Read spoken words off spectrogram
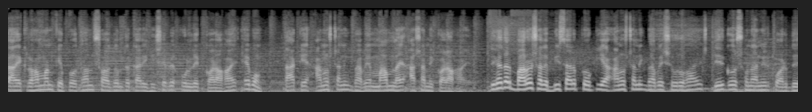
তারেক রহমানকে প্রধান ষড়যন্ত্রকারী হিসেবে উল্লেখ করা হয় এবং তাকে আনুষ্ঠানিকভাবে মামলায় আসামি করা হয়। দুই হাজার বারো সালে বিচার প্রক্রিয়া আনুষ্ঠানিকভাবে শুরু হয়। দীর্ঘ শুনানির পর দুই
